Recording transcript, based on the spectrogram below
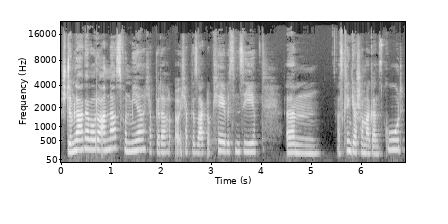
Stimmlager wurde anders von mir. Ich habe gedacht, ich habe gesagt, okay, wissen Sie, ähm, das klingt ja schon mal ganz gut.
